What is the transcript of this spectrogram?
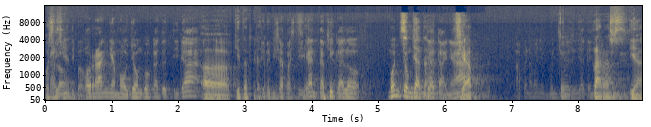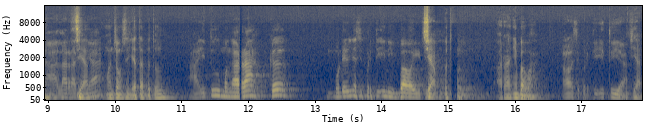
Kalau Posisinya di bawah. orangnya mau jongkok atau tidak Eh, kita tidak, tidak bisa pastikan. Siap, Tapi siap. kalau moncong Senjata. senjatanya, Siap. apa namanya moncong senjata? Laras namanya. ya. Nah, larasnya, Siap. Moncong senjata betul. ah, itu mengarah ke modelnya seperti ini bawah itu. Siap betul. Arahnya bawah. Oh seperti itu ya. Siap.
